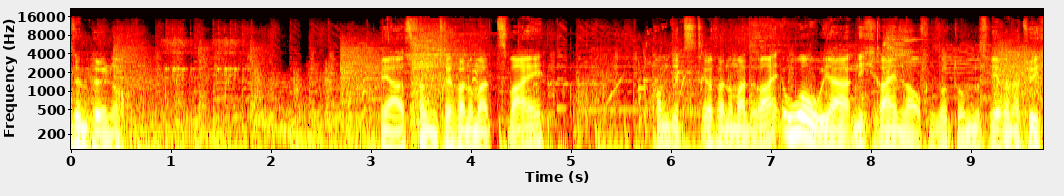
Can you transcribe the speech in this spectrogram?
simpel noch. Ja, ist schon Treffer Nummer 2. Kommt jetzt Treffer Nummer 3. Wow, ja, nicht reinlaufen, so dumm. Das wäre natürlich...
